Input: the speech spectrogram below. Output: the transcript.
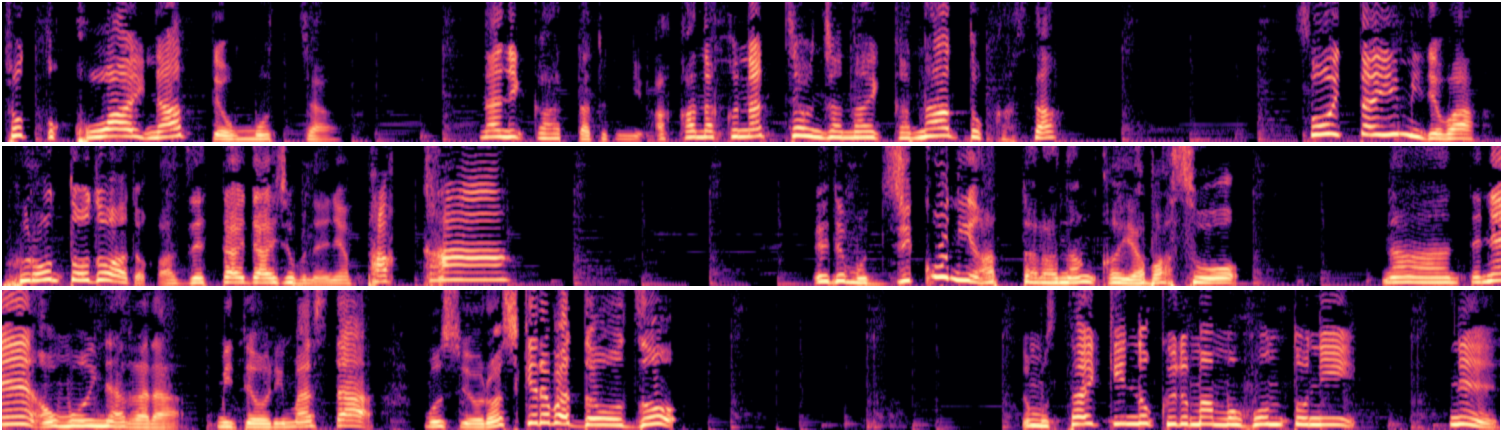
ちょっと怖いなって思っちゃう。何かあった時に開かなくなっちゃうんじゃないかなとかさ。そういった意味では、フロントドアとか絶対大丈夫だよね。パッカーンえ、でも事故にあったらなんかやばそう。なんてね、思いながら見ておりました。もしよろしければどうぞ。でも最近の車も本当に、ね、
